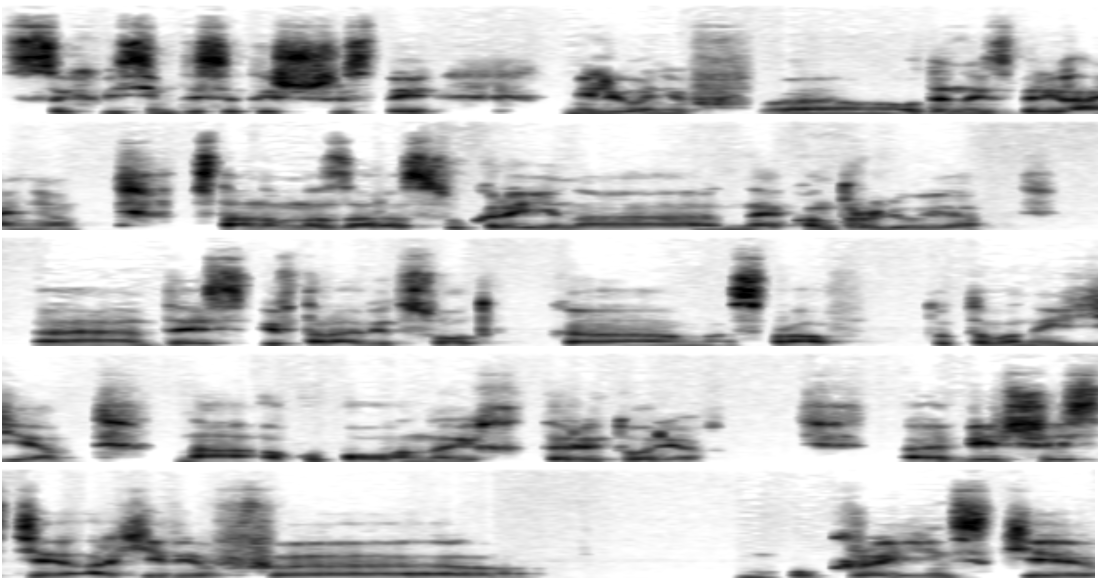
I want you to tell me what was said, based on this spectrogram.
з цих 86 мільйонів е, одиниць зберігання, станом на зараз Україна не контролює е, десь півтора відсотка справ, тобто вони є на окупованих територіях. Більшість архівів українські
